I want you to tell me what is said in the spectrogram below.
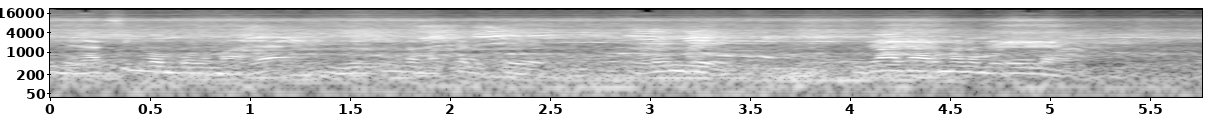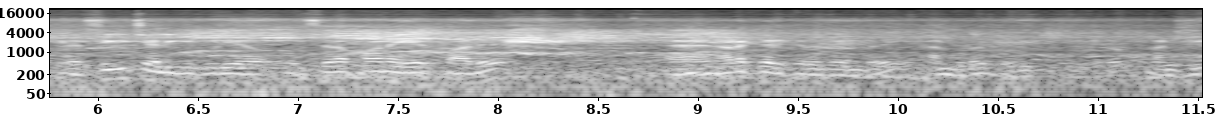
இந்த நர்சிங் ஹோம் மூலமாக இங்கே இருக்கின்ற மக்களுக்கு தொடர்ந்து சுகாதாரமான முறையில் சிகிச்சை அளிக்கக்கூடிய ஒரு சிறப்பான ஏற்பாடு நடக்க இருக்கிறது என்பதை அன்புடன் தெரிவித்துக் கொள்கிறோம். நன்றி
